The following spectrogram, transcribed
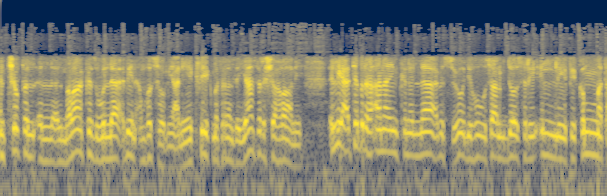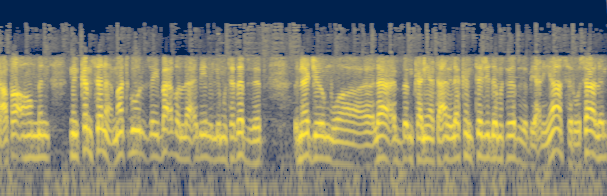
انت تشوف المراكز واللاعبين انفسهم يعني يكفيك مثلا زي ياسر الشهراني اللي اعتبره أنا يمكن اللاعب السعودي هو سالم الدوسري اللي في قمة عطائهم من من كم سنة. ما تقول زي بعض اللاعبين اللي متذبذب نجم ولاعب بإمكانيات عالية لكن تجده متذبذب. يعني ياسر وسالم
